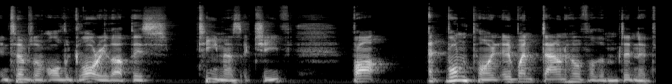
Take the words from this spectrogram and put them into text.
in terms of all the glory that this team has achieved. But at one point, it went downhill for them, didn't it?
